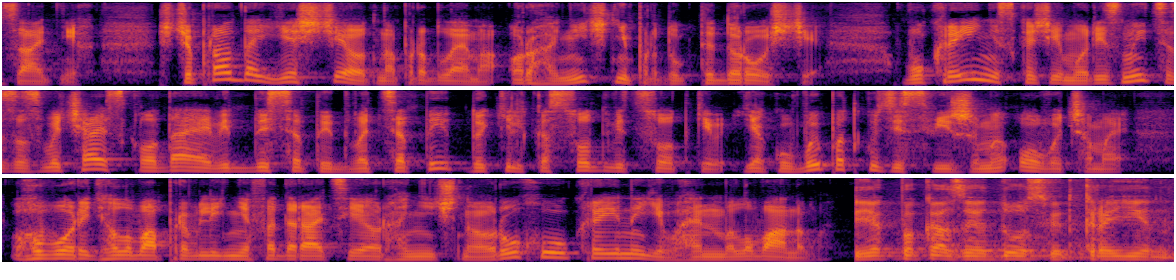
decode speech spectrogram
задніх. Щоправда, є ще одна проблема: органічні продукти дорожчі. В Україні, скажімо, різниця зазвичай складає від 10-20 до кількасот відсотків, як у випадку зі свіжими овочами, говорить голова правління Федерації органічного руху України Євген Милованов. Як показує досвід країн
